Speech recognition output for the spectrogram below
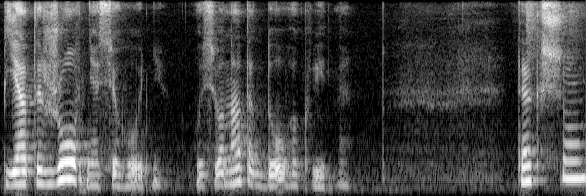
5 жовтня сьогодні. Ось вона так довго квітне. Так що,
